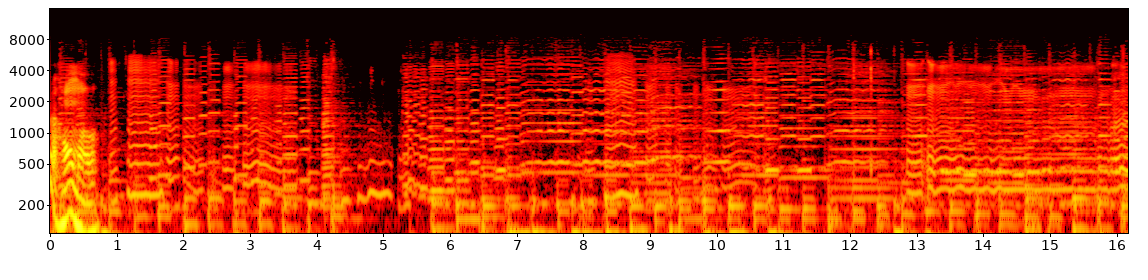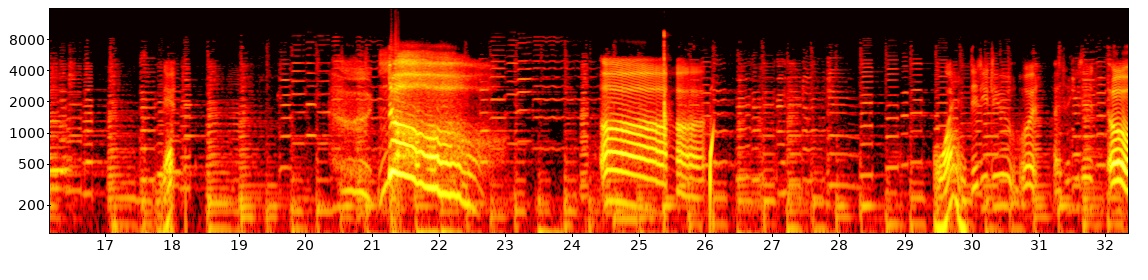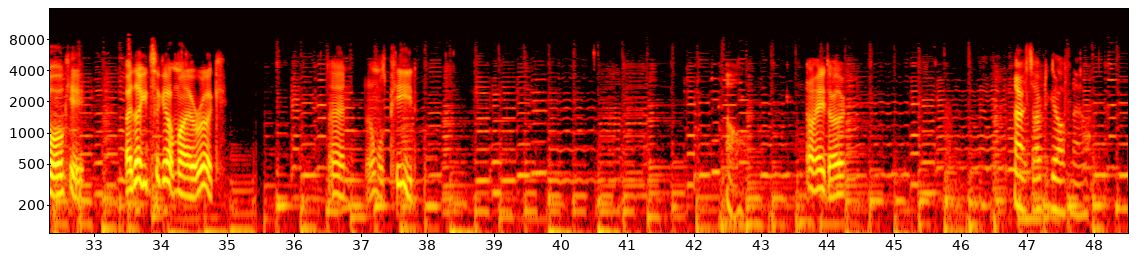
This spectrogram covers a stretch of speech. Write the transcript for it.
a homo. I thought you took out my rook. And I almost peed. Oh. Oh, hey, Tyler. Alright, so I have to get off now.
